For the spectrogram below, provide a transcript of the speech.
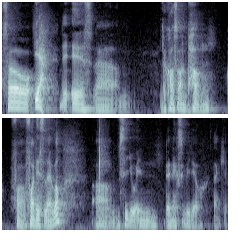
So yeah, this is um, the course on peng for for this level. Um, see you in the next video. Thank you.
